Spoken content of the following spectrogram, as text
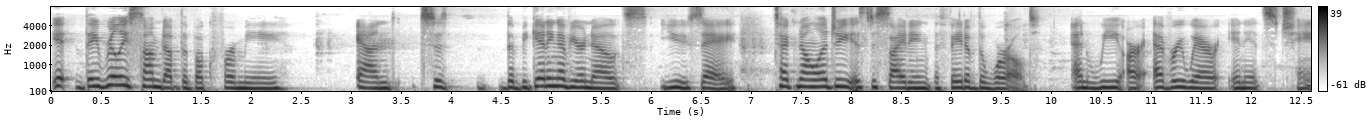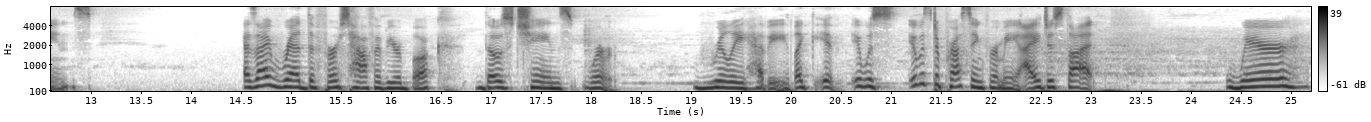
it they really summed up the book for me and to the beginning of your notes you say technology is deciding the fate of the world and we are everywhere in its chains. As I read the first half of your book, those chains were really heavy. Like it it was it was depressing for me. I just thought where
